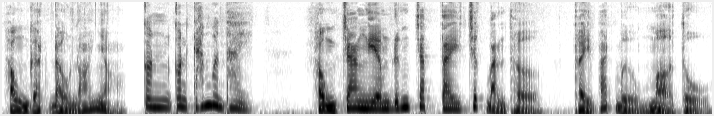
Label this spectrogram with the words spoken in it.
Hồng gật đầu nói nhỏ. Con con cảm ơn thầy. Hồng trang nghiêm đứng chắp tay trước bàn thờ. Thầy bát bửu mở tủ,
